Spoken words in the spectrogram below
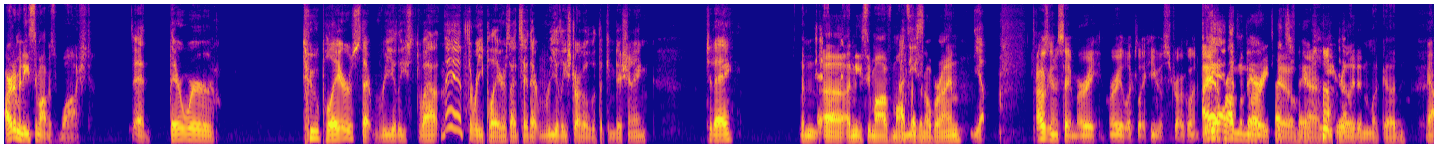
Artem Anisimov is washed. uh, there were two players that really well eh, three players I'd say that really struggled with the conditioning today. And uh Anisimov, Maltsev, Anis- and O'Brien. Yep. I was gonna say Murray. Murray looked like he was struggling. I had Yeah, a problem with fair. Murray That's too. fair. Yeah, he really didn't look good. Yeah.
